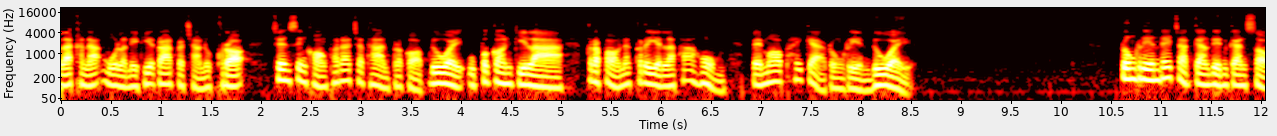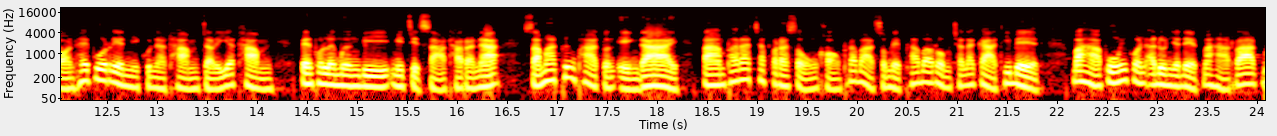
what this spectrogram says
และคณะมูลนิธิราชประชานุเคราะห์เชิญสิ่งของพระราชทานประกอบด้วย อุปกรณ์กีฬา กระเป๋านักเรียนและผ้าห่ม ไปมอบให้แก่โรงเรียนด้วย โรงเรียนได้จัดการเรียนการสอนให้ผู้เรียนมีคุณธรรม จริยธรรม เป็นพลเมืองดีมีจิตสาธารณะ สามารถพึ่งพาตนเองได้ ตามพระราชประสงค์ของพระบาทสมเด็จพระบรมชนากาธิเบศรมหาภูมิพลอดุลยเดชมหาราชบ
